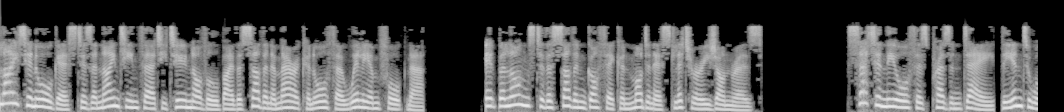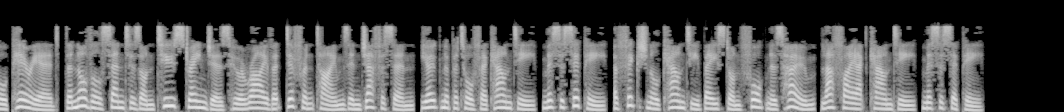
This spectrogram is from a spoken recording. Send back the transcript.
Light in August is a 1932 novel by the Southern American author William Faulkner. It belongs to the Southern Gothic and modernist literary genres. Set in the author's present day, the interwar period, the novel centers on two strangers who arrive at different times in Jefferson, Yoknapatawpha County, Mississippi, a fictional county based on Faulkner's home, Lafayette County, Mississippi.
